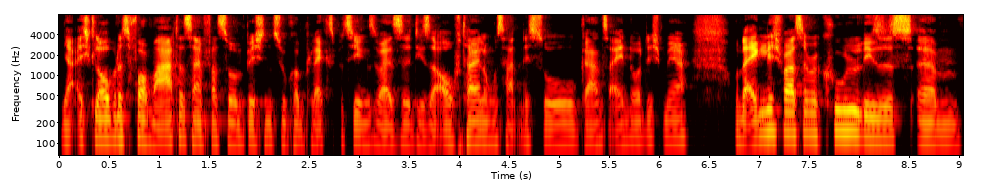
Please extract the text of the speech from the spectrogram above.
ja, ich glaube, das Format ist einfach so ein bisschen zu komplex, beziehungsweise diese Aufteilung ist halt nicht so ganz eindeutig mehr. Und eigentlich war es immer cool, dieses, ähm,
